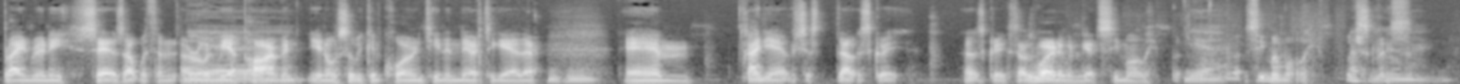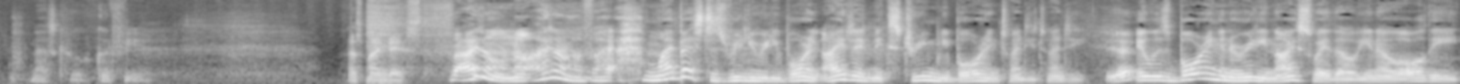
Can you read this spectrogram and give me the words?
Brian Rooney set us up with an, our own wee apartment, you know, so we could quarantine in there together. Um, and yeah, it was just that was great. That was great because I was worried I wouldn't get to see Molly. But Yeah. See my Molly, which That's was cool, nice. man. That's cool. Good for you. That's my best. I don't know. I don't know if I. My best is really, really boring. I had an extremely boring 2020. Yeah. It was boring in a really nice way, though. You know, all the,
